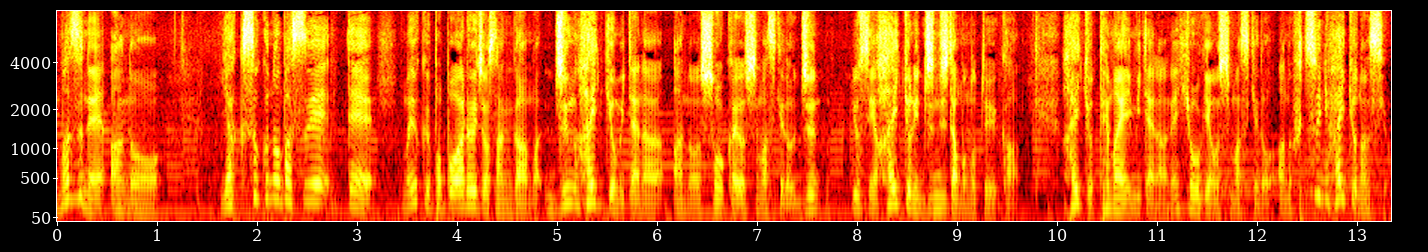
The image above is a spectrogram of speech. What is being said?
まずね、あの、約束のバスへって、まあ、よくポポアルージョさんが、まあ、準廃墟みたいなあの紹介をしますけど、準要するに廃墟に準じたものというか、廃墟手前みたいなね、表現をしますけど、あの、普通に廃墟なんですよ。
